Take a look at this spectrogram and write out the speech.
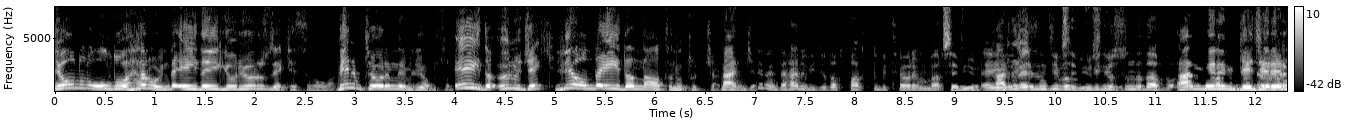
Leon'un olduğu her oyunda Ada'yı görüyoruz ya kesin olarak. Benim teorim ne biliyor musun? Ada ölecek, Leon da Ada'nın altını tutacak bence. Senin de her videoda farklı bir teorim var. Seviyor. Ee, Kardeşim, Resident Evil seviyor, videosunda da Sen benim geceleri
